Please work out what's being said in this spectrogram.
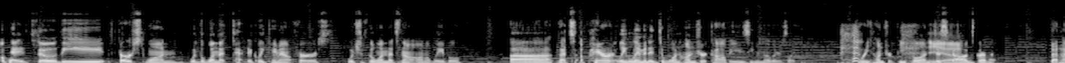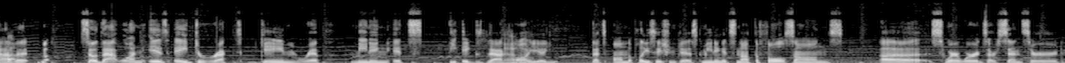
Okay. So the first one, with the one that technically came out first, which is the one that's not on a label, uh, that's apparently limited to 100 copies, even though there's like 300 people on Yeah. Discogs that that have it. But, so that one is a direct game rip, meaning it's the exact Oh. audio that's on the PlayStation disc, meaning it's not the full songs. Uh, swear words are censored.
